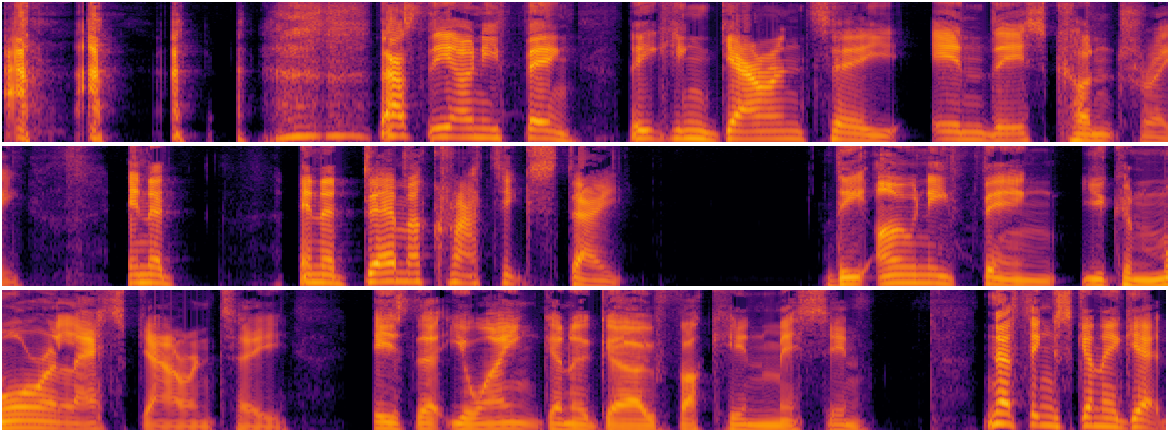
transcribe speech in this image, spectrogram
That's the only thing that you can guarantee in this country. In a in a democratic state, the only thing you can more or less guarantee is that you ain't gonna go fucking missing. Nothing's gonna get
